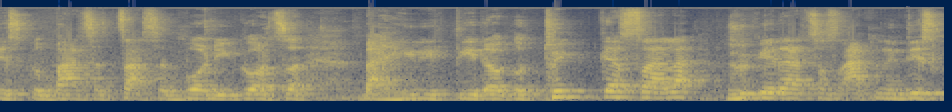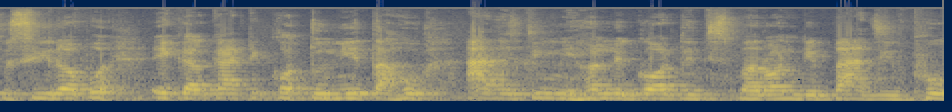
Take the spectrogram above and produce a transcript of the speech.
देशको भाषा चासा बढी गर्छ। बाहिरतिरको थुक्का साला झुकेरहेछस् आफ्नै देशको सिर पो एकलकाटी कत्तो नेता हो। आज तिमीहरूले गर्दै त्यसमा रन्डी बाजी भो।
